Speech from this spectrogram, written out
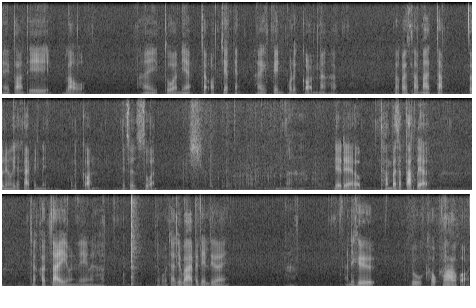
ในตอนที่เราให้ตัวเนี้ยจาก Object เนี่ยให้เป็นโพลีกอนนะครับเราก็สามารถจับตัวนี้มันก็จะกลายเป็น1โพลีกอนเป็นส่วนๆนะเดี๋ยวเดี๋ยวทำไปสักพักเดี๋ยว จะเข้าใจมันเองนะครับ เดี๋ยวผมจะอธิบายไปเรื่อยๆนะอันนี้คือดูคร่าวๆก่อน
